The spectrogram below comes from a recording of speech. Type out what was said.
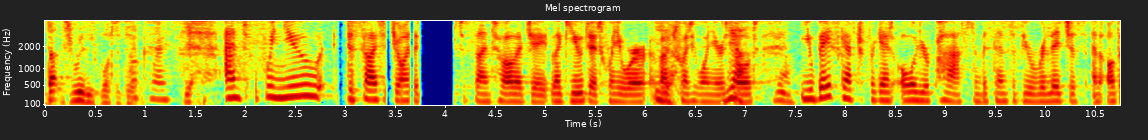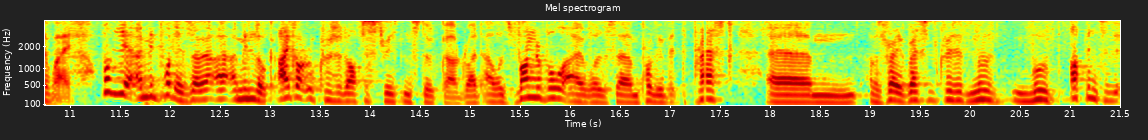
That's really what it is. Okay. Yeah. And when you decide to join the Church of Scientology, like you did when you were about Yeah. 21 years Yeah, old, yeah. you basically have to forget all your past in the sense of your religious and otherwise. Well, yeah, I mean, what is? I, I- mean, look, I got recruited off the street in Stuttgart, right? I was vulnerable, I was um, probably a bit depressed, um, I was very aggressive recruited, moved, moved up into the,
